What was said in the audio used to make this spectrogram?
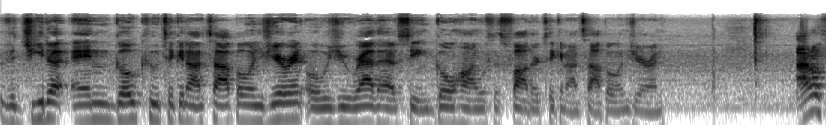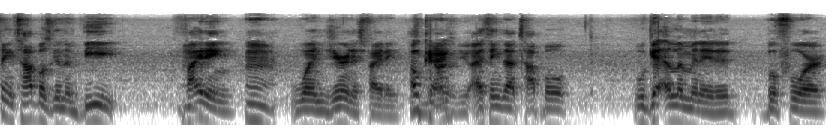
Vegeta and Goku taking on Toppo and Jiren, or would you rather have seen Gohan with his father taking on Toppo and Jiren? I don't think Toppo's gonna be fighting Mm. when Jiren is fighting. Okay. I think that Toppo will get eliminated before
